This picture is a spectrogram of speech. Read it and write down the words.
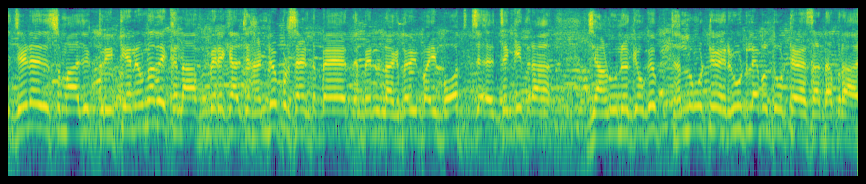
ਜਿਹੜੇ ਸਮਾਜਿਕ ਪ੍ਰੀਤੀਆਂ ਨੇ ਉਹਨਾਂ ਦੇ ਖਿਲਾਫ ਮੇਰੇ ਖਿਆਲ 'ਚ 100% ਮੈਂ, ਮੈਨੂੰ ਲੱਗਦਾ ਵੀ ਬਾਈ ਬਹੁਤ ਚੰਗੀ ਤਰ੍ਹਾਂ ਜਾਣੂ ਨੇ ਕਿਉਂਕਿ ਥੱਲੋਂ ਉੱਠੇ ਹੋਏ ਰੂਟ ਲੈਵਲ ਤੋਂ ਉੱਠਿਆ ਹੋਇਆ ਸਾਡਾ ਭਰਾ।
